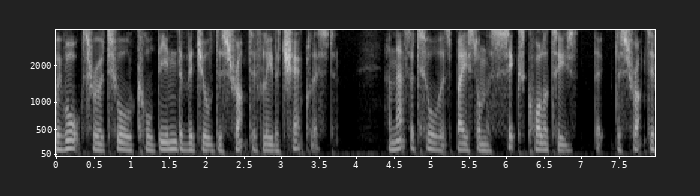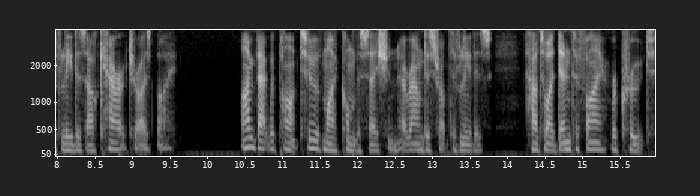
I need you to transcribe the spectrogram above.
we walked through a tool called the Individual Disruptive Leader Checklist. And that's a tool that's based on the six qualities that disruptive leaders are characterized by. I'm back with part two of my conversation around disruptive leaders how to identify, recruit,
